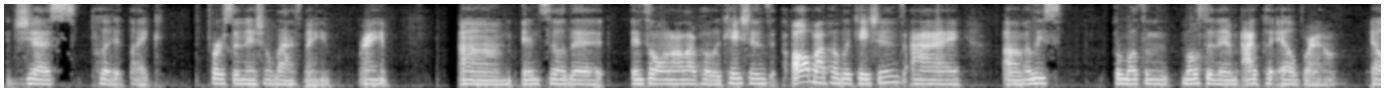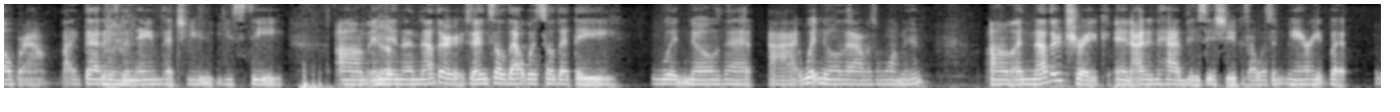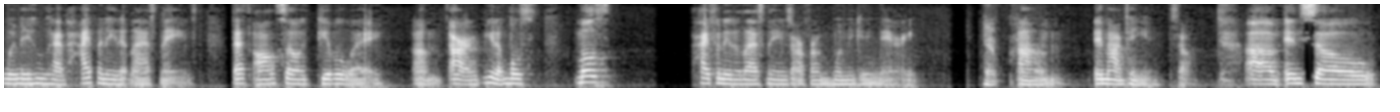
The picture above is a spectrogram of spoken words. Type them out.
just put like first initial, last name, right? Um, and so that, and so on all our publications, all my publications, I, um, at least for most of most of them, I put L Brown, L Brown, like that is mm. the name that you you see. Um, and then another, and so that was so that they would know that I would know that I was a woman. Um, another trick, and I didn't have this issue because I wasn't married, but women who have hyphenated last names, that's also a giveaway. Um, or you know, most most hyphenated last names are from women getting married. Yep. Um, in my opinion. So, um, and so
